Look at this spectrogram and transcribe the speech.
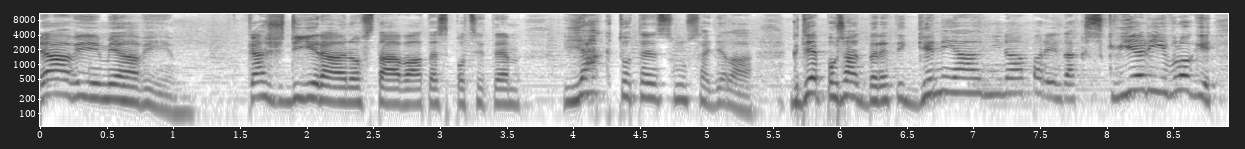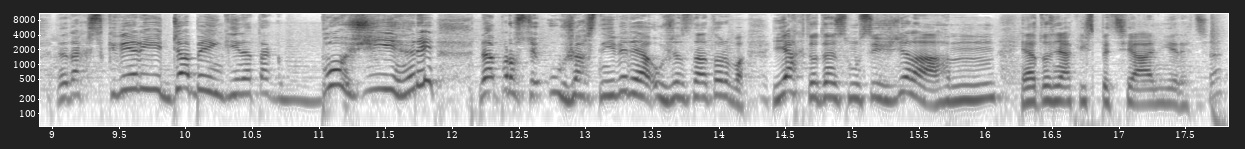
Já vím, já vím. Každý ráno vstáváte s pocitem, jak to ten Smusa dělá, kde pořád bere ty geniální nápady, na tak skvělý vlogy, na tak skvělý dubbingy, na tak boží hry, na prostě úžasný videa, úžasná tvorba. Jak to ten Smusiš dělá? Hm, je to nějaký speciální recept?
